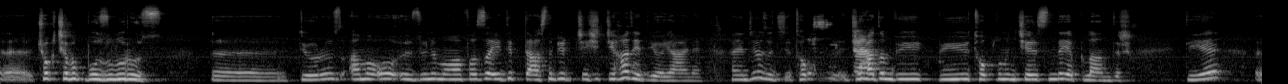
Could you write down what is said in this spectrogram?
E, çok çabuk bozuluruz e, diyoruz ama o özünü muhafaza edip de aslında bir çeşit cihad ediyor yani. Hani diyoruz ya top, Kesinlikle. cihadın büyük büyüğü toplumun içerisinde yapılandır diye. E,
